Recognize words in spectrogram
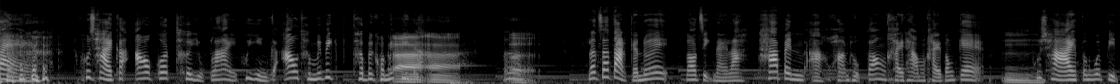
แต่ผู้ชายก็เอ้าก็เธออยู่ใกล้ ผู้หญิงก็เอ้าเธอไม่ไปเธอเป็นคนไม่ปิดอะอ่าเอเอออแล้วจะตัดกันด้วยลอจิกไหนล่ะ ถ้าเป็นอะความถูกต้องใครทำใครต้องแก้อืมผู้ชายต้องไปปิด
